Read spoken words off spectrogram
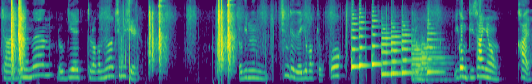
자, 이번에는 여기에 들어가면 침실. 여기는 침대 4개밖에 없고. 이건 비상용 칼.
